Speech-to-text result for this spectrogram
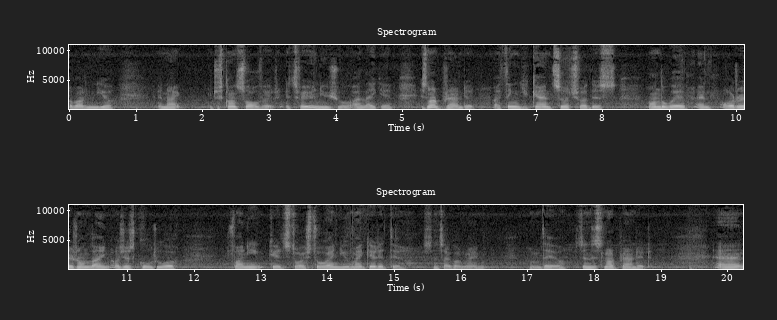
about a year, and I just can't solve it. It's very unusual. I like it. It's not branded. I think you can search for this on the web and order it online or just go to a funny kids toy store and you might get it there since I got mine from there since it's not branded and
